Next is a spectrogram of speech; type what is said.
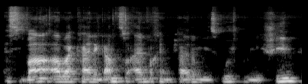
Es war aber keine ganz so einfache Entscheidung, wie es ursprünglich schien.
